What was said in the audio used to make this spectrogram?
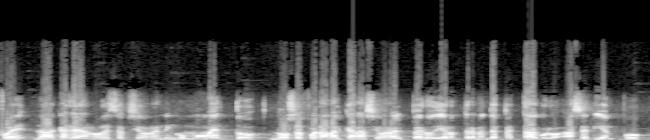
Fue, la carrera no decepcionó en ningún momento, no se fue a la marca nacional, pero dieron tremendo espectáculo. Hace tiempo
